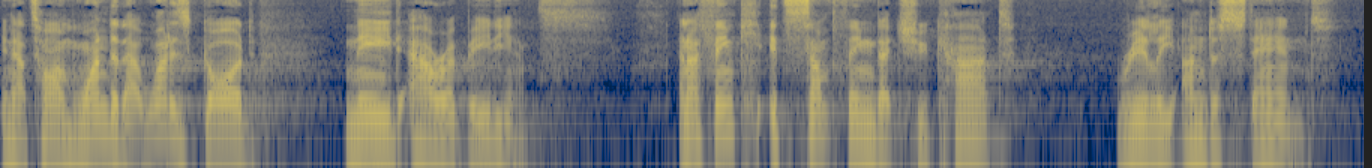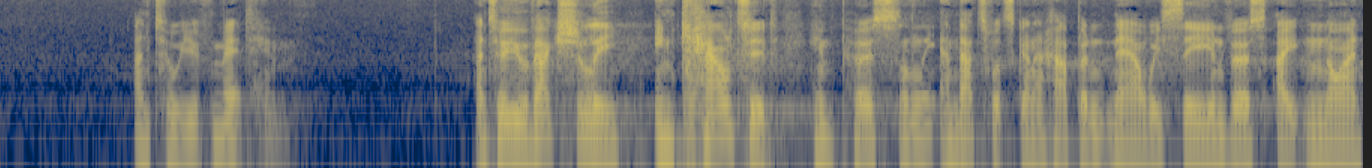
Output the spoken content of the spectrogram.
in our time wonder that. Why does God need our obedience? And I think it's something that you can't really understand until you've met Him until you've actually encountered him personally. And that's what's going to happen now. We see in verse 8 and 9,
